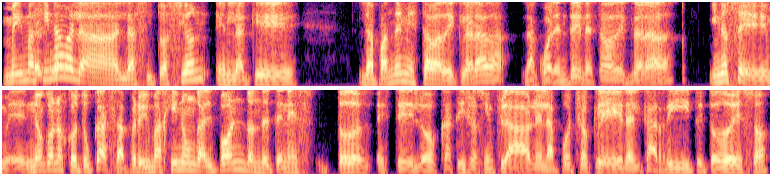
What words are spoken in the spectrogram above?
Me imaginaba la, la situación en la que la pandemia estaba declarada, la cuarentena estaba declarada, y no sé, em, eh, no conozco tu casa, pero imagino un galpón donde tenés todos este, los castillos inflables, la pochoclera, el carrito y todo eso.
